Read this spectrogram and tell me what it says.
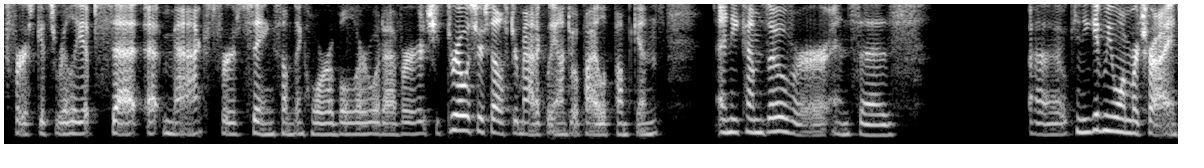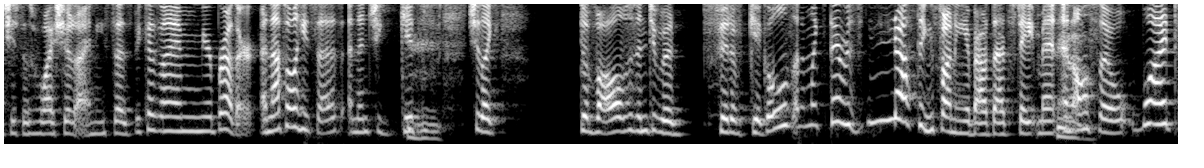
first gets really upset at Max for saying something horrible or whatever, she throws herself dramatically onto a pile of pumpkins, and he comes over and says, uh, "Can you give me one more try?" And she says, "Why should I?" And he says, "Because I'm your brother." And that's all he says. And then she gets, she like devolves into a fit of giggles, and I'm like, there was nothing funny about that statement. And also, what?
